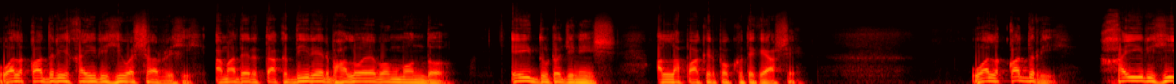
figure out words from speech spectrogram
ওয়াল কদরি খাইরিহি ওয়া শাররিহি, আমাদের তাকদিরের ভালো এবং মন্দ, এই দুটো জিনিস আল্লাহ পাকের পক্ষ থেকে আসে। ওয়াল কদরি খাইরিহি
